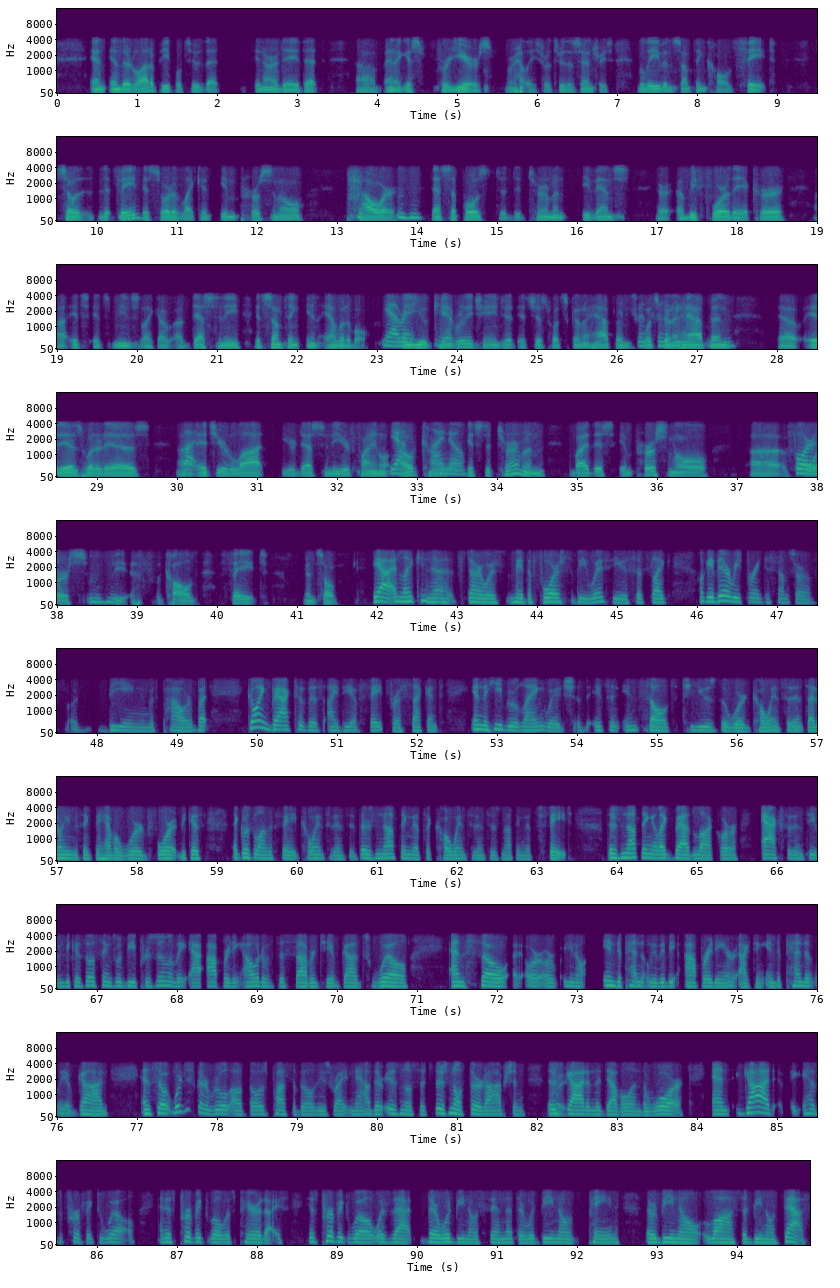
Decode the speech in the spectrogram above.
and and there are a lot of people too that in our day that, uh, and I guess for years, really for through the centuries, believe in something called fate. So the fate Mhm. is sort of like an impersonal power Mhm. that's supposed to determine events or uh, before they occur. Uh, it's it means like a, a destiny. It's something inevitable. Yeah, right. You can't Mhm. really change it. It's just what's going to happen. It's what's going to happen. Uh, it is what it is. Uh, it's your lot, your destiny, your final Yeah, outcome. I know. It's determined by this impersonal uh, Force. force Mhm. fe- called fate. And so Yeah, and like in uh, Star Wars, may the Force be with you. So it's like, okay, they're referring to some sort of uh, being with power. But going back to this idea of fate for a second, in the Hebrew language, it's an insult to use the word coincidence. I don't even think they have a word for it because that goes along with fate, coincidence. There's nothing that's a coincidence, there's nothing that's fate. There's nothing like bad luck or accidents, even because those things would be presumably operating out of the sovereignty of God's will and so or, or you know independently they'd be operating or acting independently of god and so we're just going to rule out those possibilities right now there is no such there's no third option there's Right. god and the devil and the war and god has a perfect will and his perfect will was paradise His perfect will was that there would be no sin, that there would be no pain, there would be no loss, there'd be no death.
